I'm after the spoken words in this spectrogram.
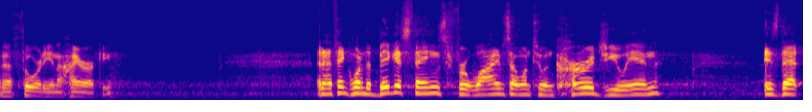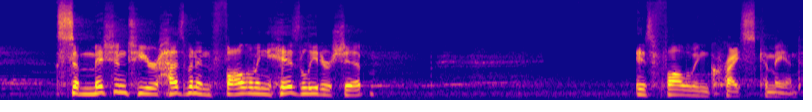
an authority and a hierarchy. And I think one of the biggest things for wives I want to encourage you in is that submission to your husband and following his leadership is following Christ's command.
